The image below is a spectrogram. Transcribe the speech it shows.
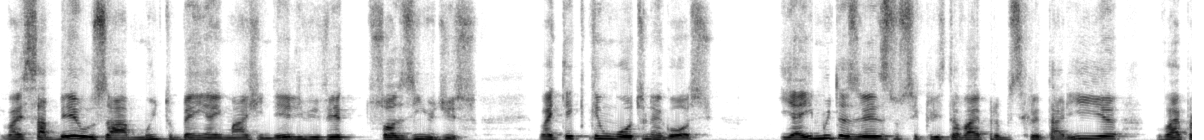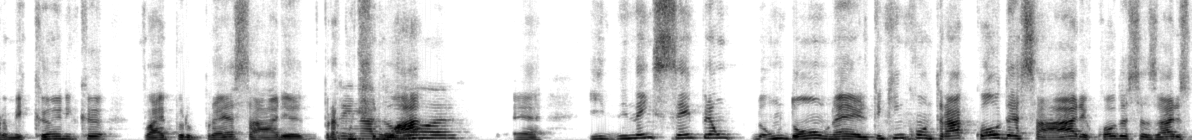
vai saber usar muito bem a imagem dele e viver sozinho disso. Vai ter que ter um outro negócio. E aí, muitas vezes, o ciclista vai para bicicletaria, vai para mecânica, vai para essa área para continuar. É, e, e, nem sempre é um, um, dom, né? Ele tem que encontrar qual dessa área, qual dessas áreas.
